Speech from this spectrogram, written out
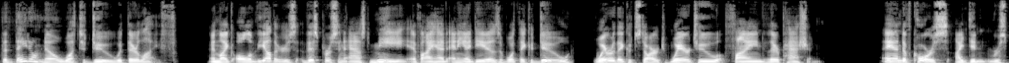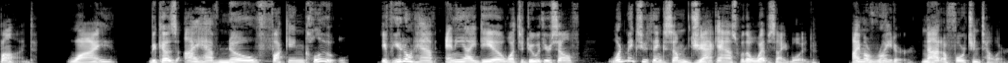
that they don't know what to do with their life. And like all of the others, this person asked me if I had any ideas of what they could do, where they could start, where to find their passion. And of course, I didn't respond. Why? Because I have no fucking clue. If you don't have any idea what to do with yourself, what makes you think some jackass with a website would? I'm a writer, not a fortune teller.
